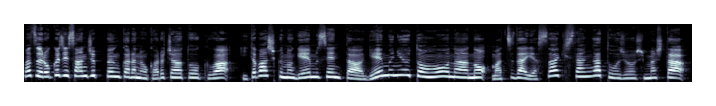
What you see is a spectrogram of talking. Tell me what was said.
まず6時30分からのカルチャートークは板橋区のゲームセンターゲームニュートンオーナーの松田康明さんが登場しました。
